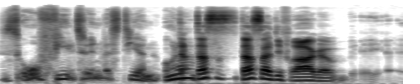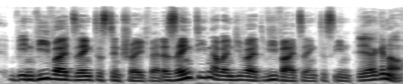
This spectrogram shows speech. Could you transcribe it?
so viel zu investieren, oder? Da, das, ist, das ist halt die Frage. Inwieweit senkt es den Trade-Wert? Es senkt ihn, aber inwieweit wie weit senkt es ihn? Ja, genau.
